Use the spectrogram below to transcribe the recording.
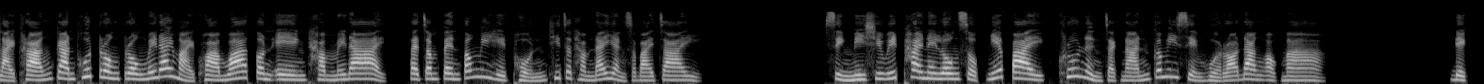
หลายครั้งการพูดตรงๆ ไม่ได้หมายความว่าตนเองทำไม่ได้ แต่จำเป็นต้องมีเหตุผลที่จะทำได้อย่างสบายใจ สิ่งมีชีวิตภายในโลงศพเงียบไป ครู่หนึ่งจากนั้นก็มีเสียงหัวเราะดังออกมา เด็ก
